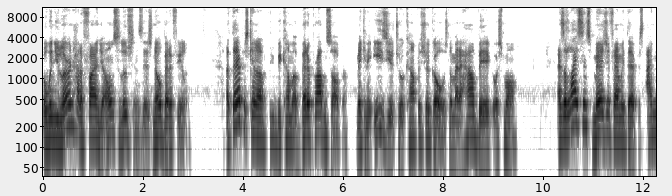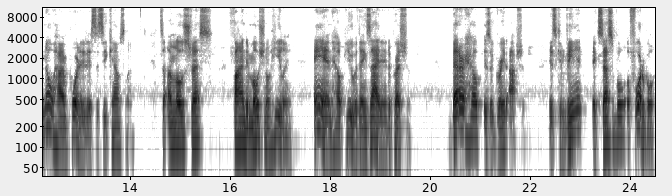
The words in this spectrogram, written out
But when you learn how to find your own solutions, there's no better feeling. A therapist can help you become a better problem solver, making it easier to accomplish your goals no matter how big or small. As a licensed marriage and family therapist, I know how important it is to seek counseling, to unload stress, find emotional healing, and help you with anxiety and depression. BetterHelp is a great option. It's convenient, accessible, affordable,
